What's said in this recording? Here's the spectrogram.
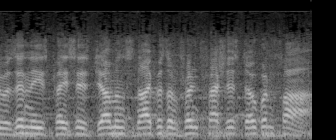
was in these places, German snipers and French fascists opened fire.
